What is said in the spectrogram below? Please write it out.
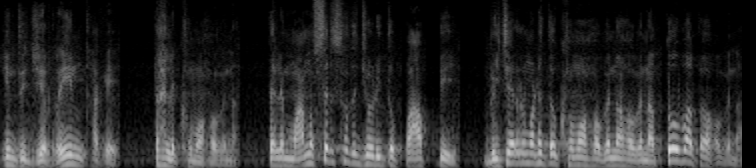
কিন্তু যে ঋণ থাকে তাহলে ক্ষমা হবে না। তাহলে মানুষের সাথে জড়িত পাপটি বিচারের মাঠে তো ক্ষমা হবে না হবে না তো বা তো হবে না।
